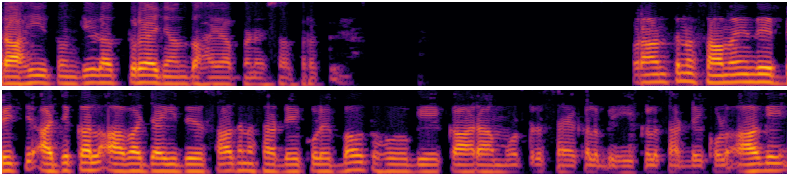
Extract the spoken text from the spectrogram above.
ਰਾਹੀ ਤੋਂ ਜਿਹੜਾ ਤੁਰਿਆ ਜਾਂਦਾ ਹੈ ਆਪਣੇ ਸਫ਼ਰ ਤੇ। ਪ੍ਰਾਂਤਨ ਸਮੇਂ ਦੇ ਵਿੱਚ ਅੱਜ ਕੱਲ ਆਵਾਜਾਈ ਦੇ ਸਾਧਨ ਸਾਡੇ ਕੋਲੇ ਬਹੁਤ ਹੋ ਗਏ। ਕਾਰਾਂ, ਮੋਟਰਸਾਈਕਲ, ਵਹੀਕਲ ਸਾਡੇ ਕੋਲ ਆ ਗਏ।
